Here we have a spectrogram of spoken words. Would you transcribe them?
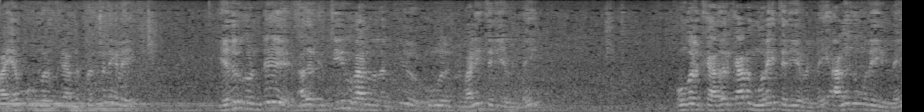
பயம். உங்களுக்கு அந்த பிரச்சனைகளை எதிர்கொண்டு அதற்கு தீர்வு காண்பதற்கு உங்களுக்கு வழி தெரியவில்லை. உங்களுக்கு அதற்கான முறை தெரியவில்லை அணுகுமுறை இல்லை.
